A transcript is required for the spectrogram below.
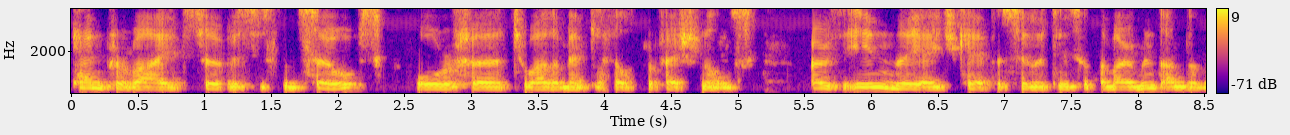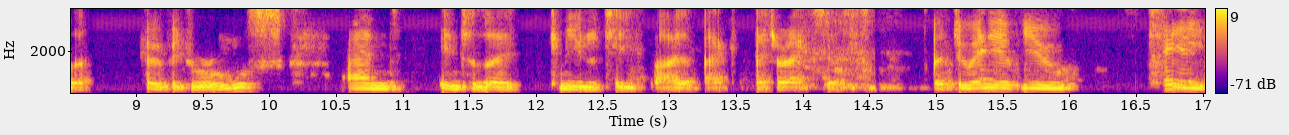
can provide services themselves or refer to other mental health professionals, both in the aged care facilities at the moment under the COVID rules and into the community via better access. But do any of you see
